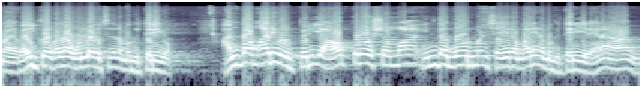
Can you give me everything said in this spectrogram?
ம- வைகோவெல்லாம் வச்சது நமக்கு தெரியும். அந்த மாதிரி ஒரு பெரிய ஆக்ரோஷமாக இந்த கவர்மெண்ட் செய்கிற மாதிரி நமக்கு தெரியல. ஏன்னா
